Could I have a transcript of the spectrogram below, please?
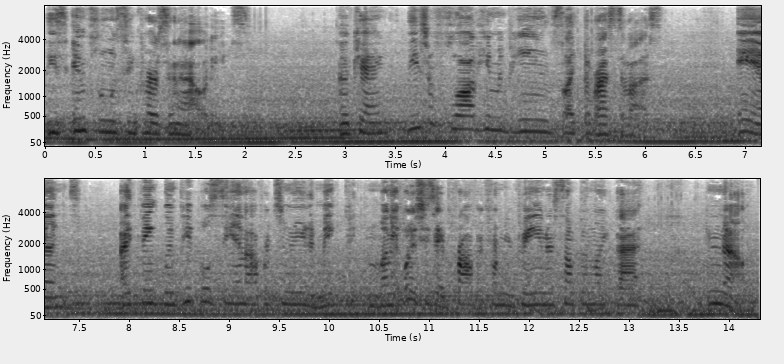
these influencing personalities. Okay? These are flawed human beings like the rest of us. And I think when people see an opportunity to make money, what did she say, profit from your pain or something like that? No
